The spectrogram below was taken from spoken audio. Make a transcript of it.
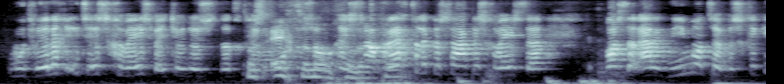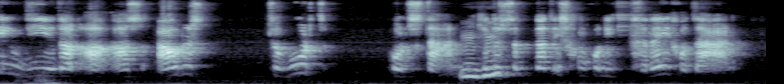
moedwillig iets is geweest, weet je, dus dat was geen, geen strafrechtelijke zaak is geweest, daar was er eigenlijk niemand ter beschikking die je dan als ouders te woord kon staan. Mhm. Dus dat, dat is gewoon niet geregeld daar.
